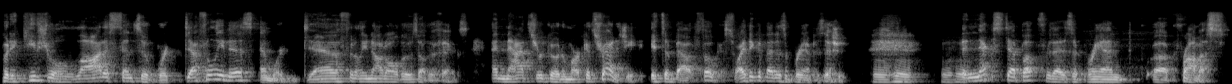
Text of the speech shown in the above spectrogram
but it gives you a lot of sense of we're definitely this and we're definitely not all those other things. And that's your go to market strategy. It's about focus. So i think of that as a brand position. Mm-hmm, mm-hmm. the next step up for that is a brand uh, promise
